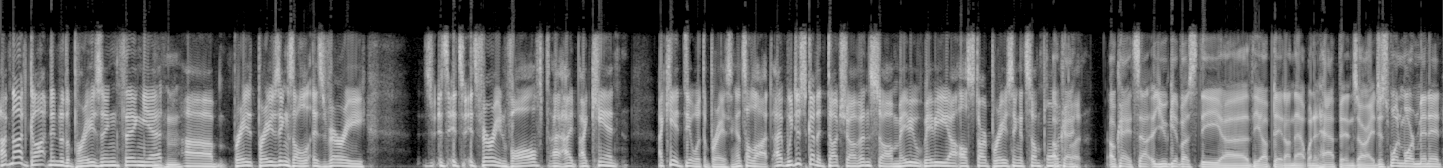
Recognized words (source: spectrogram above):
I've not gotten into the braising thing yet. Mm-hmm. Uh, bra- braising is, is very it's, it's it's very involved. I, I I can't I can't deal with the braising. That's a lot. I, we just got a Dutch oven, so maybe maybe I'll start braising at some point. Okay. But Okay, so you give us the uh, the update on that when it happens. All right, just one more minute.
